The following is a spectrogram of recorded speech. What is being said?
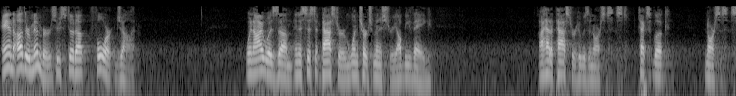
and other members who stood up for John. When I was um, an assistant pastor in one church ministry, I'll be vague, I had a pastor who was a narcissist, textbook narcissist.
